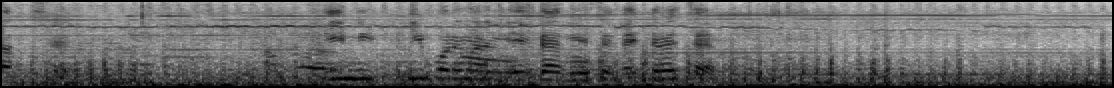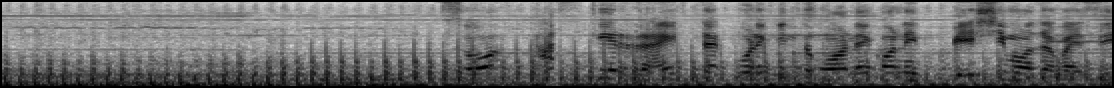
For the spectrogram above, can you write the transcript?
যাচ্ছে। কি পরিমাণে নিচে নিচে দেখতে পেয়েছেন সো আজকের রাইডটা করে কিন্তু অনেক অনেক বেশি মজা পাইছি।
